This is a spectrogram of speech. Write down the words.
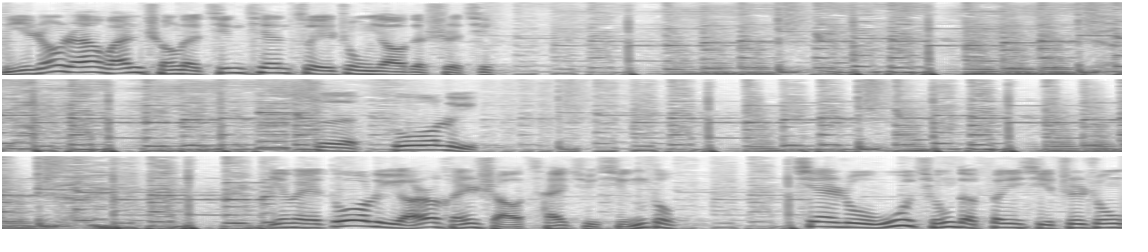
你仍然完成了今天最重要的事情。四多虑，因为多虑而很少采取行动。陷入无穷的分析之中，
